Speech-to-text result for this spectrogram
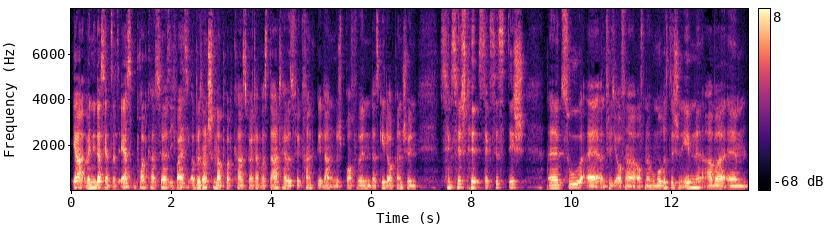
Ja, wenn ihr das jetzt als ersten Podcast hört, ich weiß nicht, ob ihr sonst schon mal Podcast gehört habt, was da teilweise für kranke Gedanken gesprochen werden, das geht auch ganz schön sexistisch, sexistisch äh, zu, äh, natürlich auf einer, auf einer humoristischen Ebene, aber ähm,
